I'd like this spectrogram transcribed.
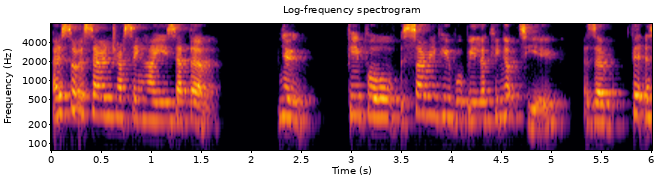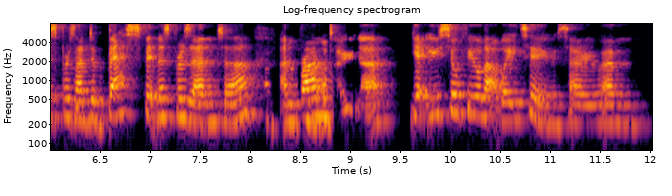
I just thought it was so interesting how you said that you know people so many people be looking up to you as a fitness presenter best fitness presenter and brand owner yet you still feel that way too. So um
